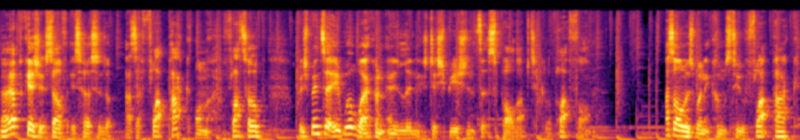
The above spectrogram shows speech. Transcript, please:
Now the application itself is hosted as a Flatpak on FlatHub, which means that it will work on any Linux distributions that support that particular platform. As always when it comes to Flatpak,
